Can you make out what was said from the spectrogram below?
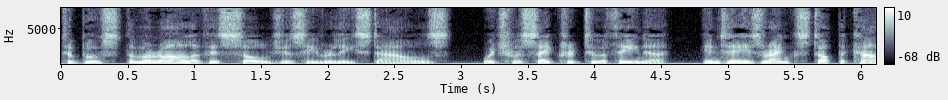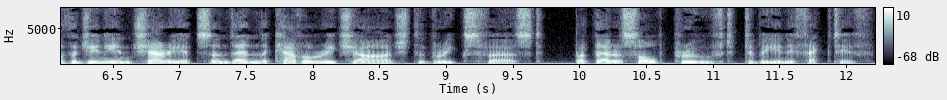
To boost the morale of his soldiers he released owls, which were sacred to Athena, into his ranks stopped the Carthaginian chariots and then the cavalry charged the Greeks first, but their assault proved to be ineffective.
